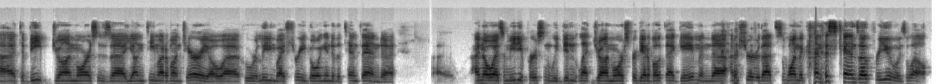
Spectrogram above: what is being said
Uh, to beat John Morris's uh, young team out of Ontario, uh, who were leading by three going into the 10th end. I know as a media person, we didn't let John Morris forget about that game, and uh, I'm sure that's one that kind of stands out for you as well.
